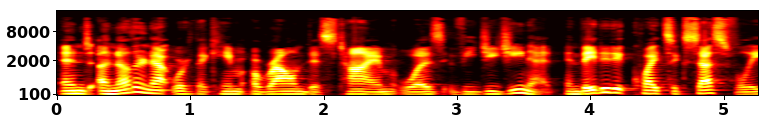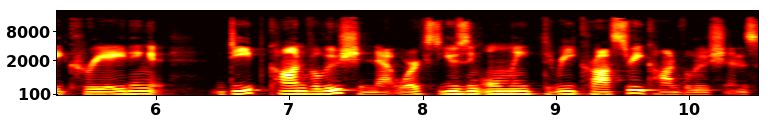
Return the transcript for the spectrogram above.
And another network that came around this time was VGGNet, and they did it quite successfully, creating deep convolution networks using only 3 cross 3 convolutions,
